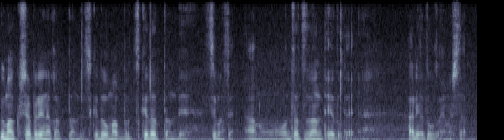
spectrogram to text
ー、うまく喋れなかったんですけど、まあ、ぶっつけだったんですいません、あのー、雑談程度でありがとうございました。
